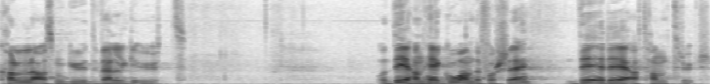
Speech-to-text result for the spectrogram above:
kaller, som Gud velger ut. Og det han har gående for seg, det er det at han tror.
